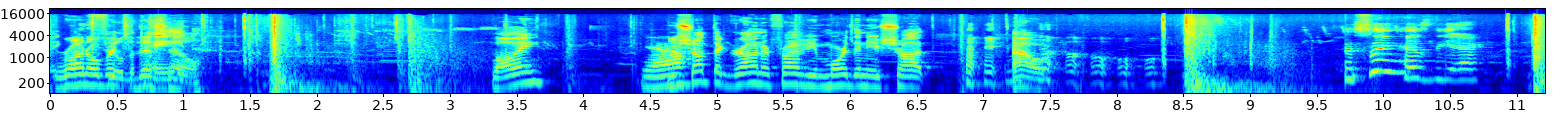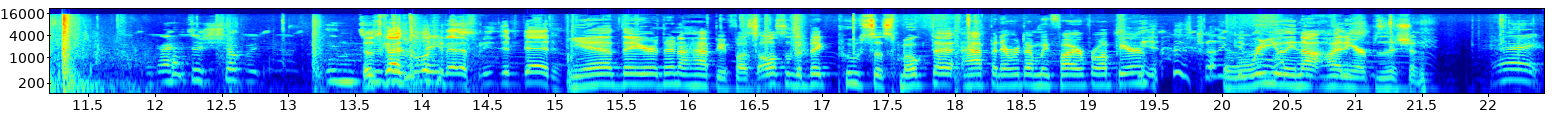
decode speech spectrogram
Make run over to this pain. hill. Loli, Yeah. you shot the ground in front of you more than you shot out. This thing has the act. Like I have to shove it into. Those guys are were looking at us. We need them dead. Yeah, they're they're not happy with us. Also, the big poofs of smoke that happen every time we fire from up here, It's trying to give really not hiding our position. Hey.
